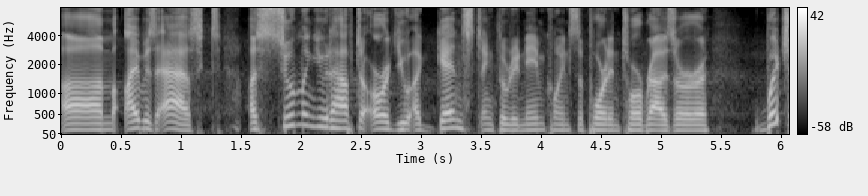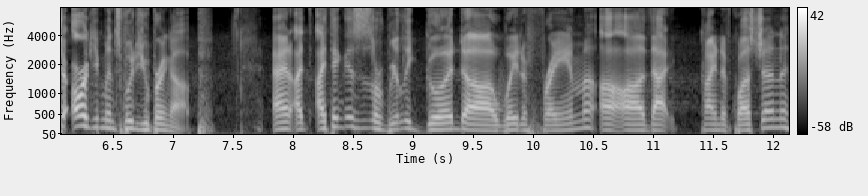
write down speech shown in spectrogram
um, I was asked, assuming you'd have to argue against including Namecoin support in Tor browser, which arguments would you bring up? And I, I think this is a really good uh, way to frame uh, uh that kind of question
